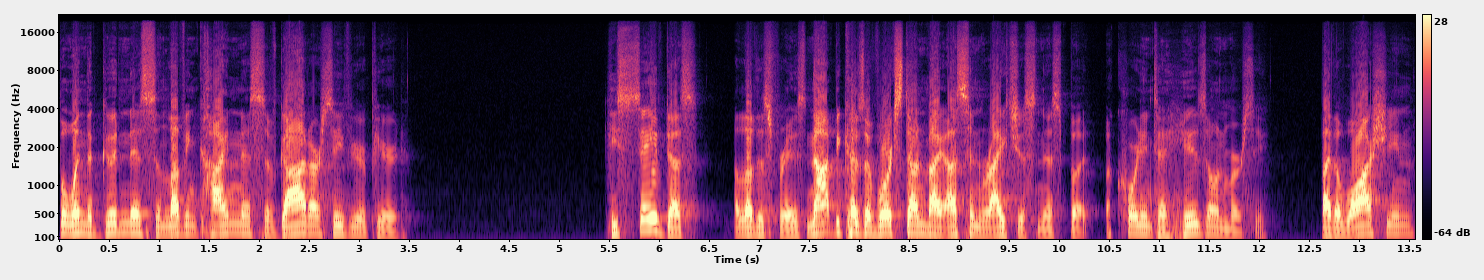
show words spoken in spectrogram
But when the goodness and loving kindness of God our Savior appeared, He saved us. I love this phrase, not because of works done by us in righteousness, but according to His own mercy, by the washing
